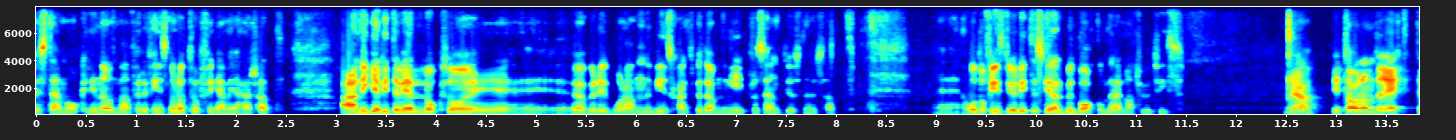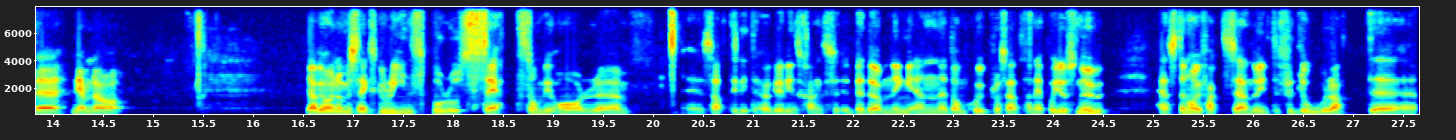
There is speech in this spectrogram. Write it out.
bestämma och rinna undan för det finns några tuffingar med här så att han ligger lite väl också i, över våran vinstchansbedömning i procent just nu så att eh, och då finns det ju lite skrällbud bakom där naturligtvis. Ja, vi tar dem direkt. Eh, nämn några. Ja, vi har nummer sex Greensboro Set som vi har eh, Eh, Eh, satt i lite högre vinstchansbedömning än de 7 procent han är på just nu. Hästen har ju faktiskt ännu inte förlorat eh,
